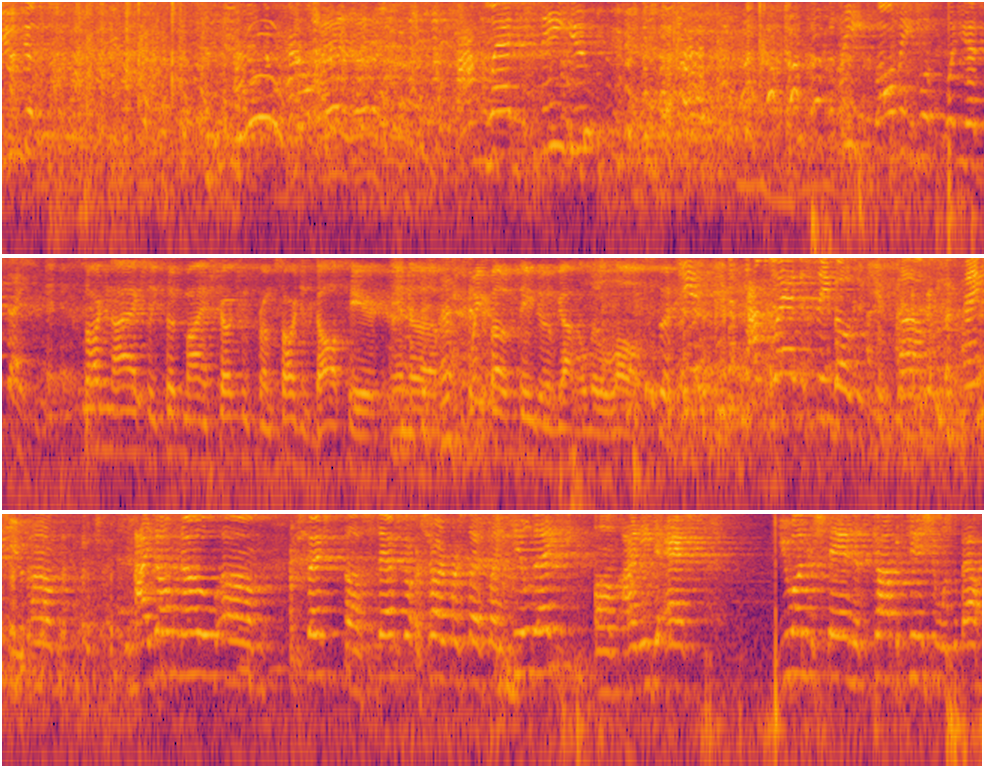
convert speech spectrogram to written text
you just? I'm glad to see you. Please, by all means, what, what do you have to say? Sergeant, I actually took my instructions from Sergeant Doss here, and uh, we both seem to have gotten a little lost. I'm glad to see both of you. Um, thank you. Um, I don't know, um, Spec- uh, Staff Ser- Sergeant First Class Lane Kilday. Um, I need to ask you understand that the competition was about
